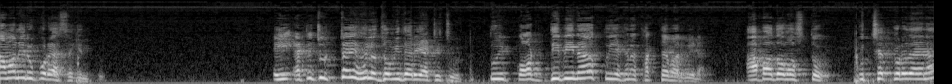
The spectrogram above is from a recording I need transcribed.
নামানির উপরে আছে কিন্তু। এই অ্যাটিচিউডটাই হলো জমিদারি অ্যাটিচিউড তুই কর দিবি না, তুই এখানে থাকতে পারবি না। আপাদ মস্তক উচ্ছেদ করে দেয় না।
